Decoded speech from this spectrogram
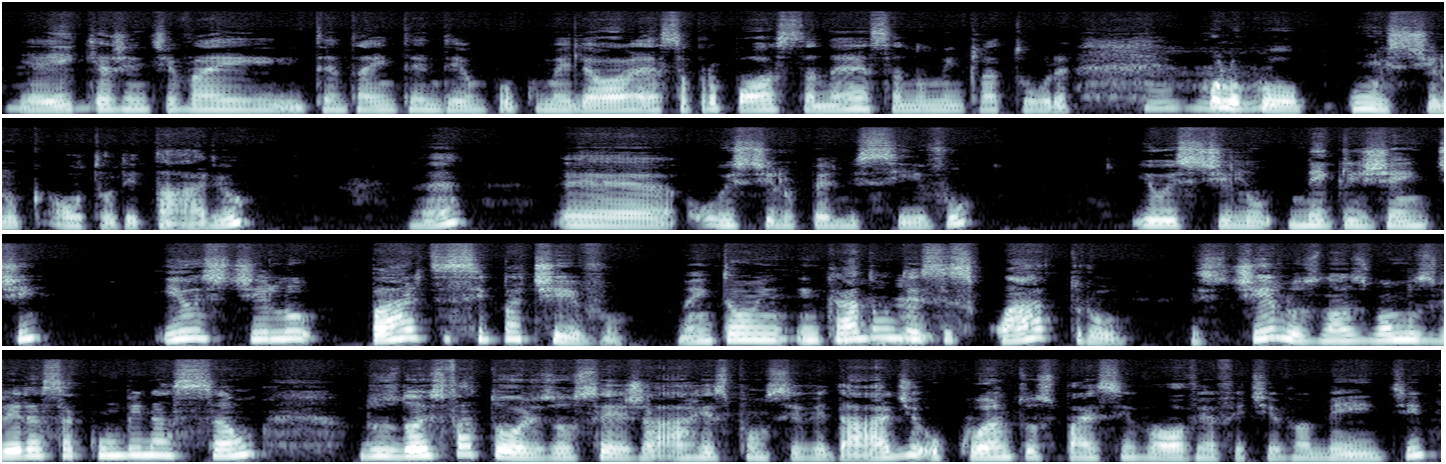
E aí que a gente vai tentar entender um pouco melhor essa proposta, né, essa nomenclatura. Uhum. Colocou um estilo autoritário, né, é, o estilo permissivo, e o estilo negligente, e o estilo participativo. Né? Então, em, em cada um Uhum. desses quatro estilos, nós vamos ver essa combinação dos dois fatores, ou seja, a responsividade, o quanto os pais se envolvem afetivamente,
